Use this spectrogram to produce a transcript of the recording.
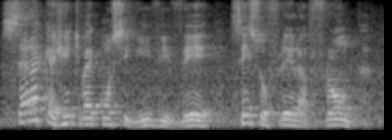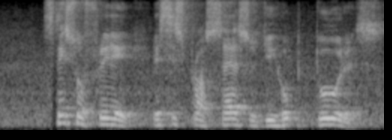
Será que a gente vai conseguir viver sem sofrer afronta? Sem sofrer esses processos de rupturas?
